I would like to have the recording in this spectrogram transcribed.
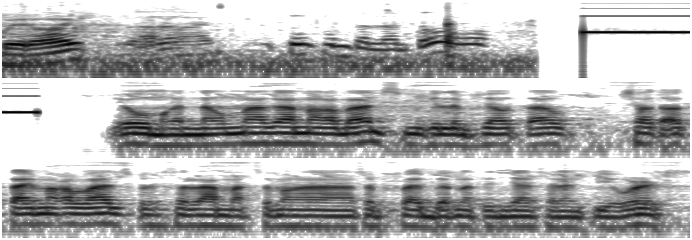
Beroy. Laman. Yo, magandang umaga mga kabads. Miguel Love shoutout. Shoutout tayo mga kabads. Pasalamat sa mga subscriber natin dyan sa viewers.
